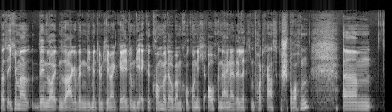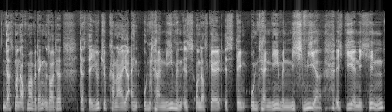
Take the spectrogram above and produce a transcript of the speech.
was ich immer den Leuten sage, wenn die mit dem Thema Geld um die Ecke kommen, weil darüber haben Kroko und ich auch in einer der letzten Podcasts gesprochen, ähm, dass man auch mal bedenken sollte, dass der YouTube-Kanal ja ein Unternehmen ist und das Geld ist dem Unternehmen, nicht mir. Ich gehe nicht hin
